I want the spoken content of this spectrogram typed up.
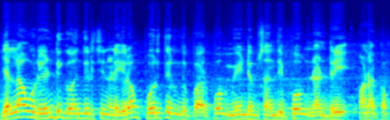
எல்லாம் ஒரு எண்டுக்கு வந்துருச்சுன்னு நினைக்கிறோம். பொறுத்திருந்து பார்ப்போம். மீண்டும் சந்திப்போம். நன்றி. வணக்கம்.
